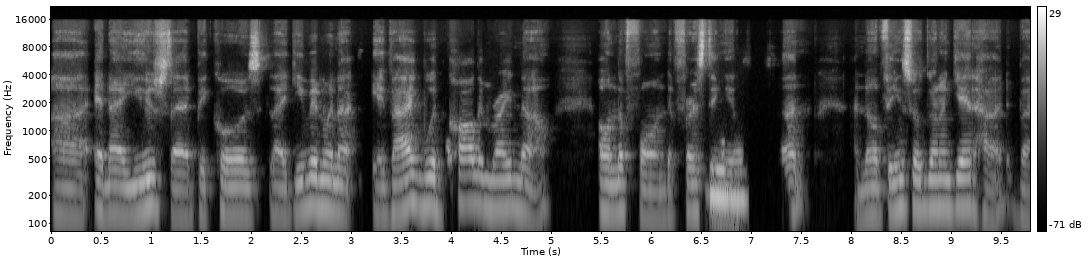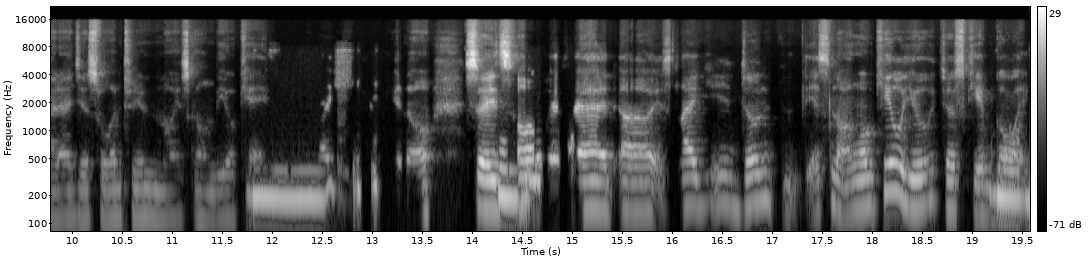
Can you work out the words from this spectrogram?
uh and i use that because like even when i if i would call him right now on the phone the first thing mm-hmm. he'll son I know things are gonna get hard, but I just want you to know it's gonna be okay. Mm. you know, so it's mm-hmm. always that. Uh, it's like you don't. It's not gonna kill you. Just keep going.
